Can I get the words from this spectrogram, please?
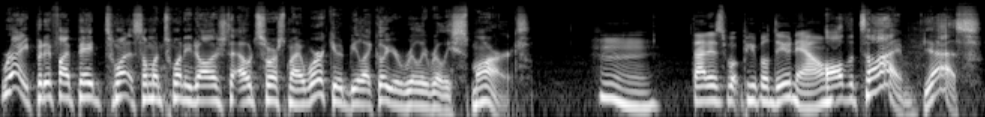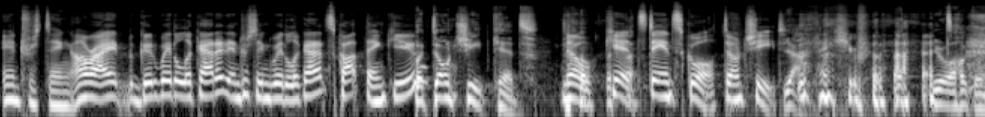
Right. But if I paid someone $20 to outsource my work, it would be like, oh, you're really, really smart. Hmm. That is what people do now. All the time. Yes. Interesting. All right. Good way to look at it. Interesting way to look at it. Scott, thank you. But don't cheat, kids. No, kids, stay in school. Don't cheat. Yeah. Thank you for that. You're welcome.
